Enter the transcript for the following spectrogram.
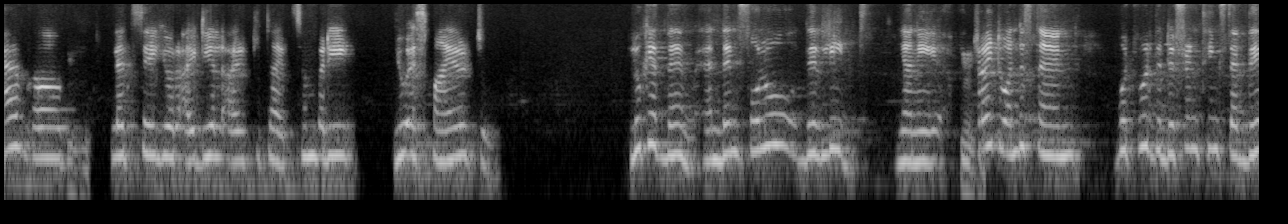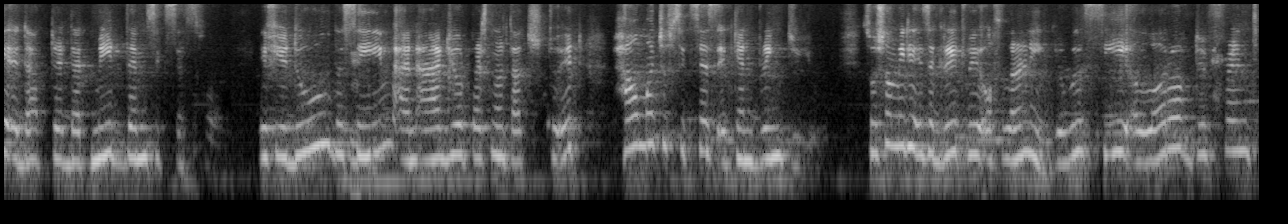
Have a, Mhm. let's say your ideal archetype somebody you aspire to. Look at them and then follow their lead. Yani Mhm. try to understand what were the different things that they adapted that made them successful. If you do the same and add your personal touch to it how much of success it can bring to you social media is a great way of learning you will see a lot of different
